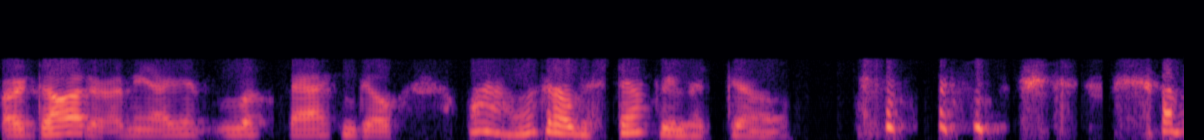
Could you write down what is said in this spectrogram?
our daughter. I mean, I didn't look back and go, wow, look at all the stuff we let go. I'm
